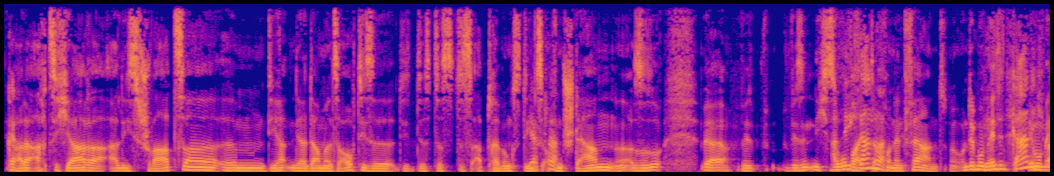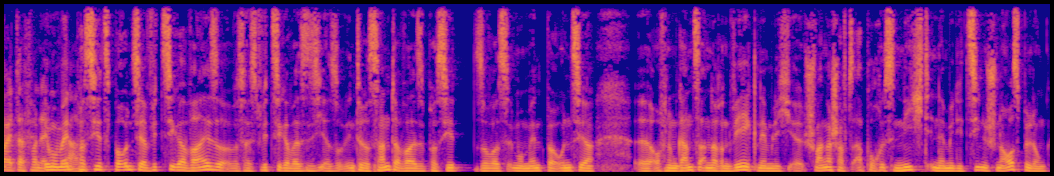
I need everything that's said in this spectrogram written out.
gerade ja. 80 Jahre Alice Schwarzer, ähm, die hatten ja damals auch diese die, das das, das Abtreibungsdings ja, auf dem Stern. Ne? Also so, ja, wir, wir sind nicht so also weit davon entfernt. Ne? Und im Moment, gar nicht im Moment, weit davon im Moment passiert es bei uns ja witzigerweise, was heißt witzigerweise nicht, also interessanterweise passiert sowas im Moment bei uns ja äh, auf einem ganz anderen Weg, nämlich äh, Schwangerschaftsabbruch ist nicht in der medizinischen Ausbildung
